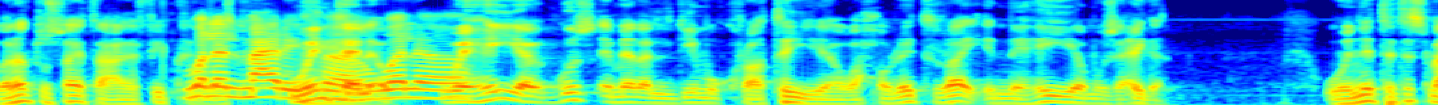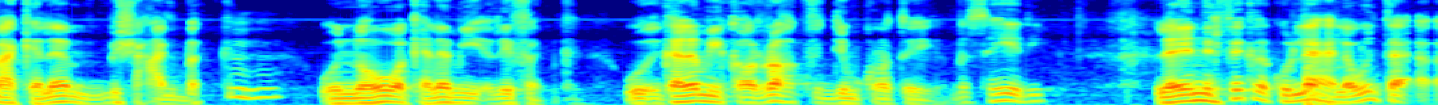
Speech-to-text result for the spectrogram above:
ولن تسيطر على فكر ولا الناس. المعرفة وانت ولا- وهي جزء من الديمقراطية وحرية الرأي إن هي مزعجة. وإن أنت تسمع كلام مش عاجبك. وإن هو كلام يقرفك. وكلام يكرهك في الديمقراطية. بس هي دي. لأن الفكرة كلها لو أنت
